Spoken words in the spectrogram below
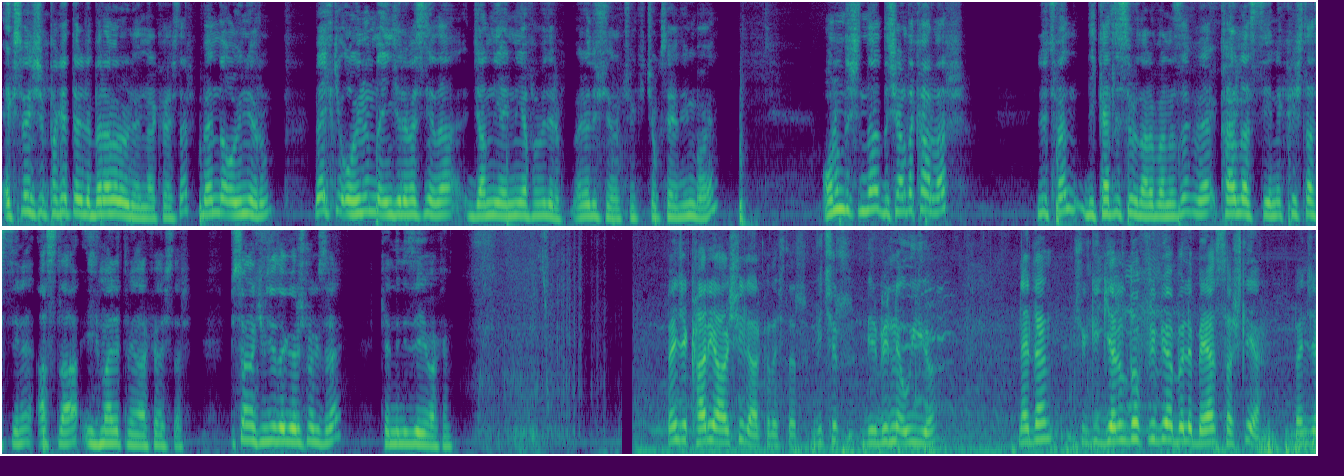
expansion paketleriyle beraber oynayın arkadaşlar. Ben de oynuyorum. Belki oyunun da incelemesini ya da canlı yayını yapabilirim. Öyle düşünüyorum çünkü çok sevdiğim bir oyun. Onun dışında dışarıda kar var. Lütfen dikkatli sürün arabanızı ve kar lastiğini, kış lastiğini asla ihmal etmeyin arkadaşlar. Bir sonraki videoda görüşmek üzere. Kendinize iyi bakın. Bence kar yağışıyla arkadaşlar Witcher birbirine uyuyor. Neden? Çünkü Geralt of Rivia böyle beyaz saçlı ya. Bence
